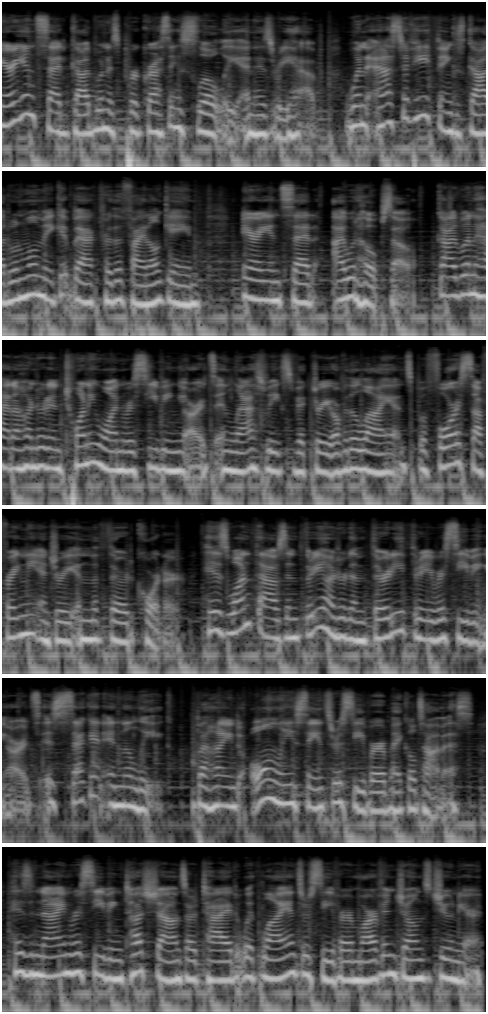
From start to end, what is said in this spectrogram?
Arians said Godwin is progressing slowly in his rehab. When asked if he thinks Godwin will make it back for the final game, Arians said, I would hope so. Godwin had 121 receiving yards in last week's victory over the Lions before suffering the injury in the third quarter. His 1,333 receiving yards is second in the league, behind only Saints receiver Michael Thomas. His nine receiving touchdowns are tied with Lions receiver Marvin Jones Jr.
